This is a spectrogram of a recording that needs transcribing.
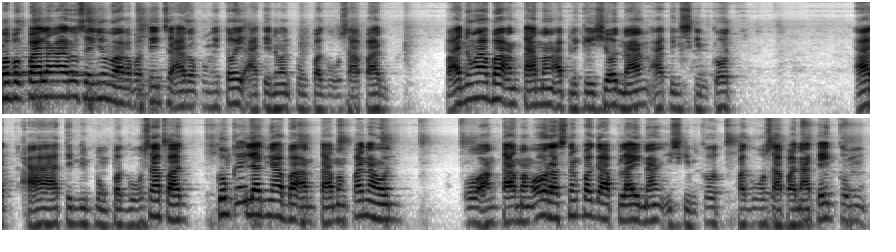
Isang mapagpalang araw sa inyo mga kapatid. Sa araw pong ito ay atin naman pong pag-uusapan. Paano nga ba ang tamang application ng ating skim coat? At atin din pong pag-uusapan kung kailan nga ba ang tamang panahon o ang tamang oras ng pag-apply ng skim coat. Pag-uusapan natin kung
